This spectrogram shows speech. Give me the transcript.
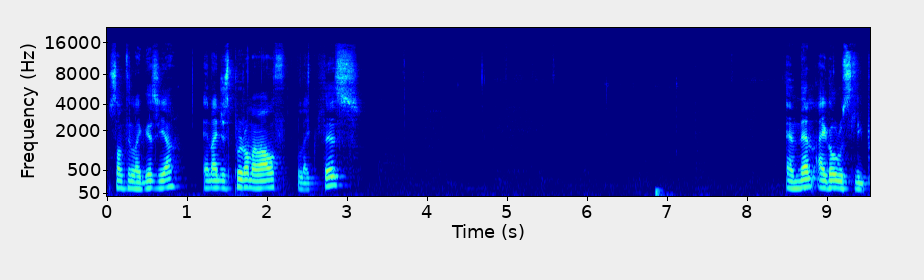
something like this, yeah. And I just put it on my mouth like this. And then I go to sleep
